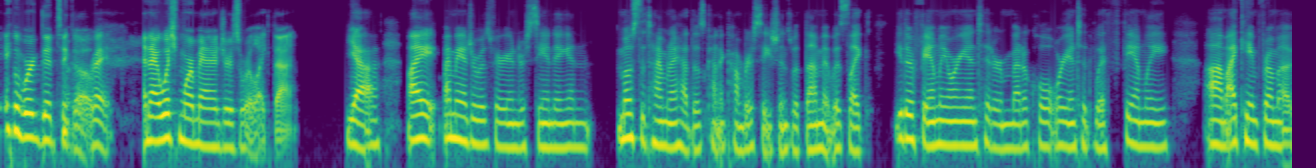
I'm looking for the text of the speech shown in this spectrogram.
we're good to go. Right. And I wish more managers were like that. Yeah. My my manager was very understanding and most of the time when I had those kind of conversations with them, it was like either family oriented or medical oriented with family. Um, I came from a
